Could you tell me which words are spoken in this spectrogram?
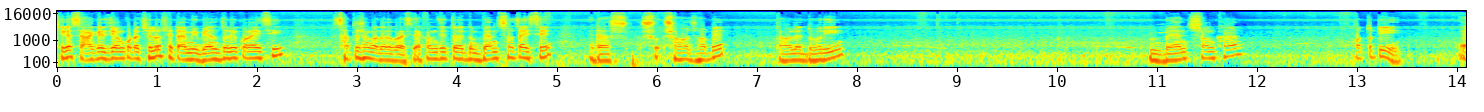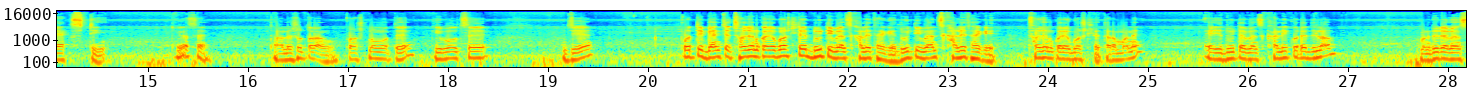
ঠিক আছে, আগের যে অঙ্কটা ছিল সেটা আমি বেঞ্চ ধরে করাইছি, ছাত্র সংখ্যা ধরে করাইছি। এখন যেহেতু একদম বেঞ্চ সচাইছে, এটা সহজ হবে। তাহলে ধরি, বেঞ্চ সংখ্যা কতটি? এক্সটি ঠিক আছে? তাহলে সুতরাং প্রশ্ন মতে কি বলছে যে প্রতি বেঞ্চে ছজন করে বসলে দুইটি বেঞ্চ খালি থাকে। দুইটি বেঞ্চ খালি থাকে ছজন করে বসলে। তার মানে এই যে দুইটা বেঞ্চ খালি করে দিলাম মানে দুইটা বেঞ্চ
